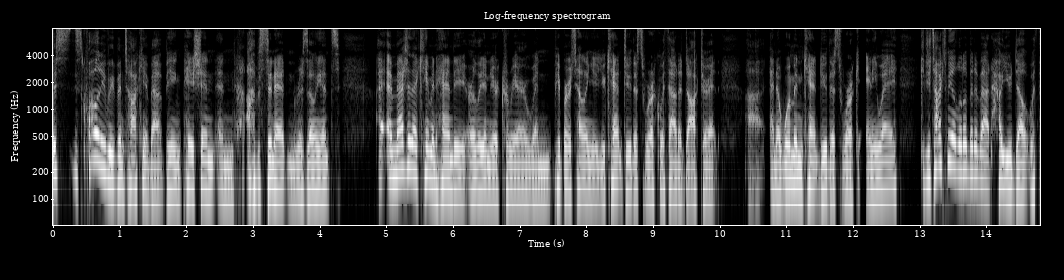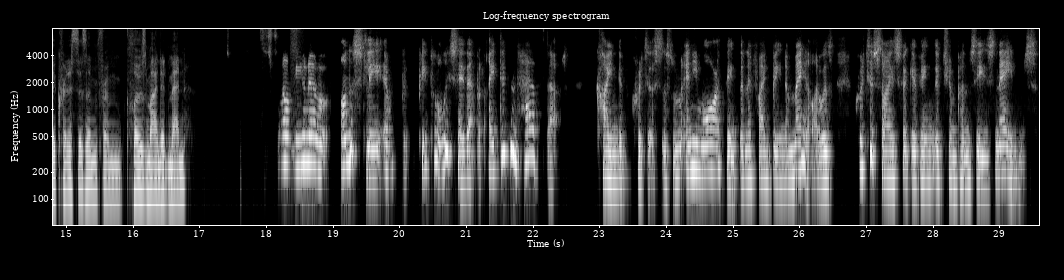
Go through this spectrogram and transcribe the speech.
this this quality we've been talking about being patient and obstinate and resilient I imagine that came in handy early in your career when people are telling you you can't do this work without a doctorate, uh, and a woman can't do this work anyway. Could you talk to me a little bit about how you dealt with the criticism from closed-minded men? Well, you know, honestly, people always say that, but I didn't have that kind of criticism anymore. I think than if I'd been a male. I was criticized for giving the chimpanzees names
